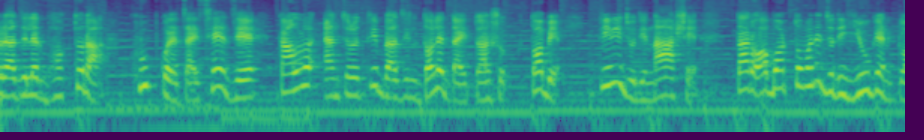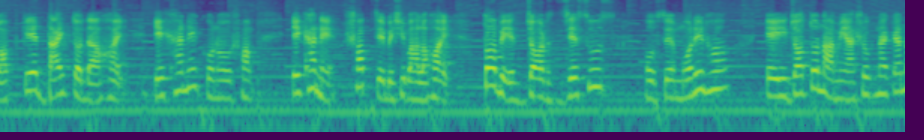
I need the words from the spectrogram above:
ব্রাজিলের ভক্তরা খুব করে চাইছে যে কার্লো অ্যাঞ্চলত্রি ব্রাজিল দলের দায়িত্ব আসুক। তবে তিনি যদি না আসে, তার অবর্তমানে যদি ইউগেন ক্লবকে দায়িত্ব দেওয়া হয়, এখানে কোনো এখানে সবচেয়ে বেশি ভালো হয়। তবে জর্জ জেসুস, হোসে মরিনহো, এই যত নামই আসুক না কেন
